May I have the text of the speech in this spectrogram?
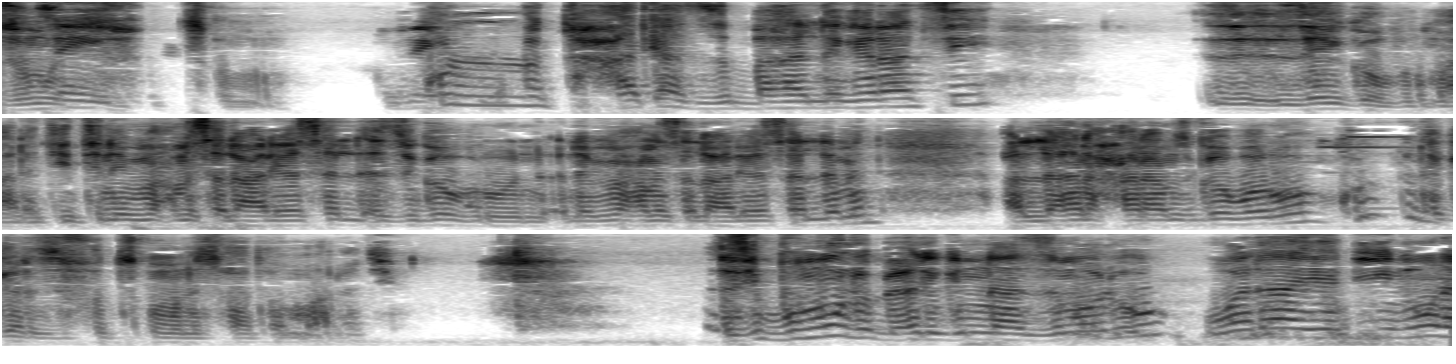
ዝሙት ዝፍፅሙ ኩሉ ሓጢኣት ዝበሃል ነገራት ሲ ዘይገብሩ ማለት እዩ እቲ ነቢ መሓመድ ስለ ወሰለም ዝገብሩ ነቢ መሓመድ ስለ ወሰለምን ኣላህን ሓራም ዝገበሩ ኩሉ ነገር ዝፍፅሙ ንሳቶም ማለት እዩ እዚ ብሙሉእ ብዕልግና ዝመልኡ ወላ የዲኑና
